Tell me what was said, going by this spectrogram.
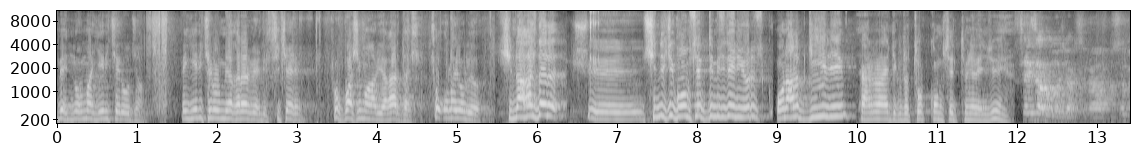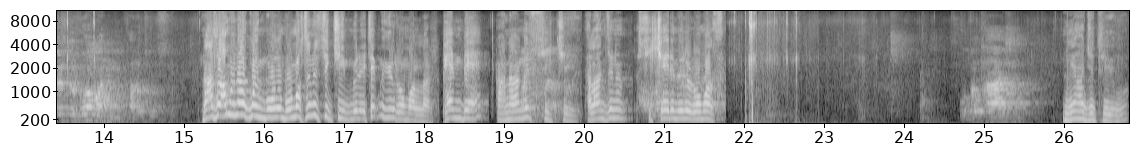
Ben normal Yeniçeri olacağım. Ben Yeniçeri olmaya karar verdim. Sikerim. Çok başım ağrıyor kardeş. Çok olay oluyor. Şimdi arkadaşlar e, şimdiki konseptimizi deniyoruz. Onu alıp giyelim. Yarraydık bu da top konseptine benziyor ya. Sezar olacaksın abi. Bu sefer de Roma'nın imparatorusun. Nasıl amına koyayım oğlum olmasını sikeyim böyle etek mi giyiyor romanlar? Pembe. Ananı sikeyim. Yalancının sikerim öyle romans. O da tacı. Niye acıtıyor bu?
